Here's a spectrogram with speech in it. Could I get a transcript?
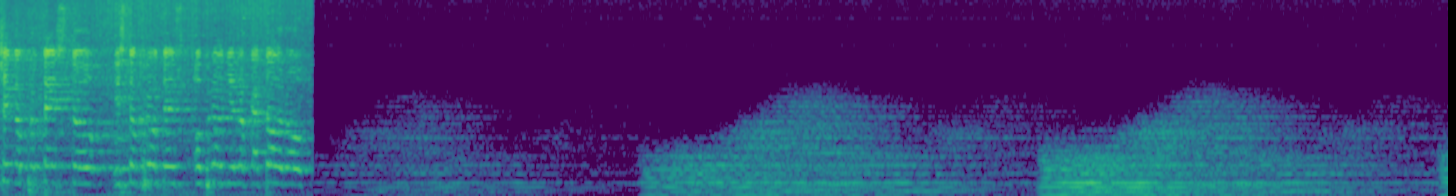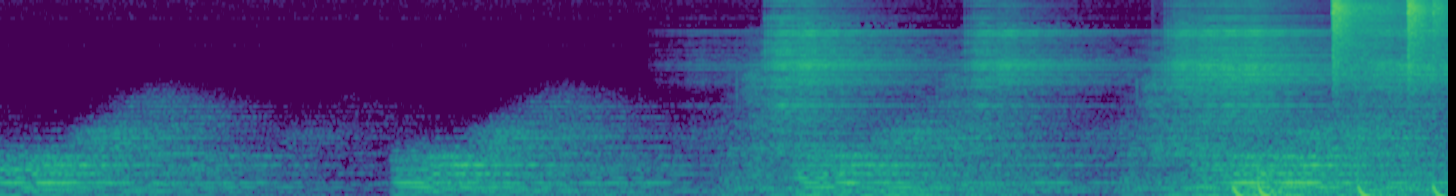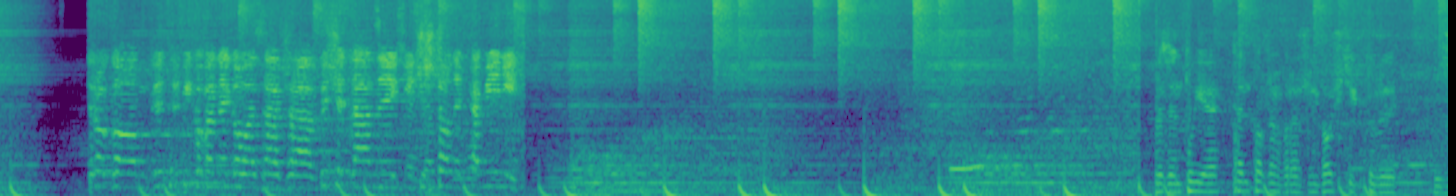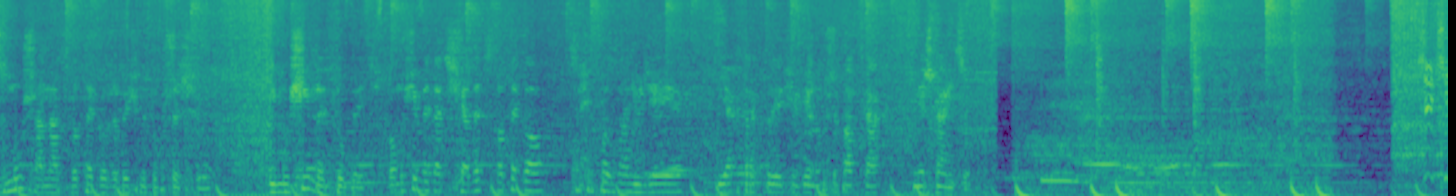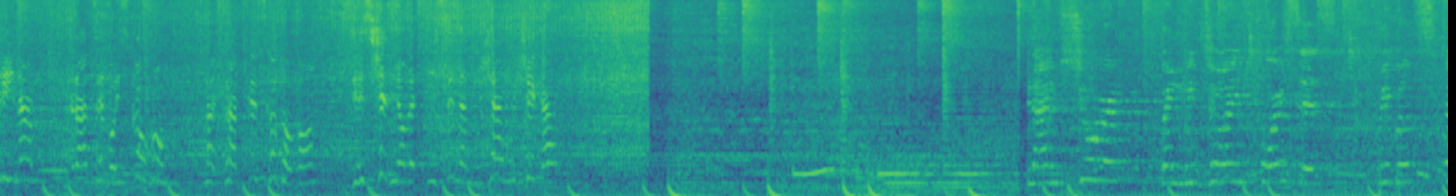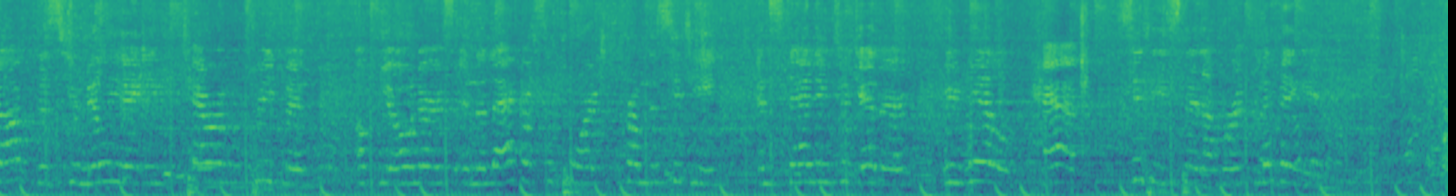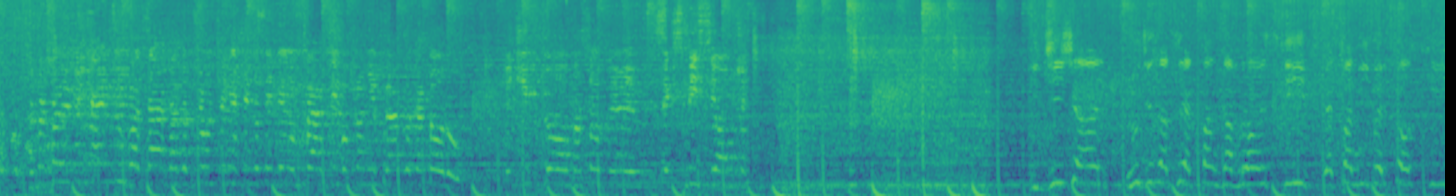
dzisiejszego protestu. Jest to protest w obronie lokatorów. Gentryfikowanego łazarza, wysiedlanych i czyszczonych kamienic. prezentuje ten poziom wrażliwości, który zmusza nas do tego, żebyśmy tu przyszli. I musimy tu być, bo musimy dać świadectwo tego, co się w Poznaniu dzieje i jak traktuje się w wielu przypadkach mieszkańców. Klatkę schodową, gdzie z siedmioletnim synem musiałam uciekać. And I'm sure when we join forces, we will stop this humiliating, terrible treatment of the owners and the lack of support from the city. And standing together, we will have cities that are worth living in. Eksmisjom, I dzisiaj ludzie tacy jak pan Gawroński, jak pan Libertowski,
